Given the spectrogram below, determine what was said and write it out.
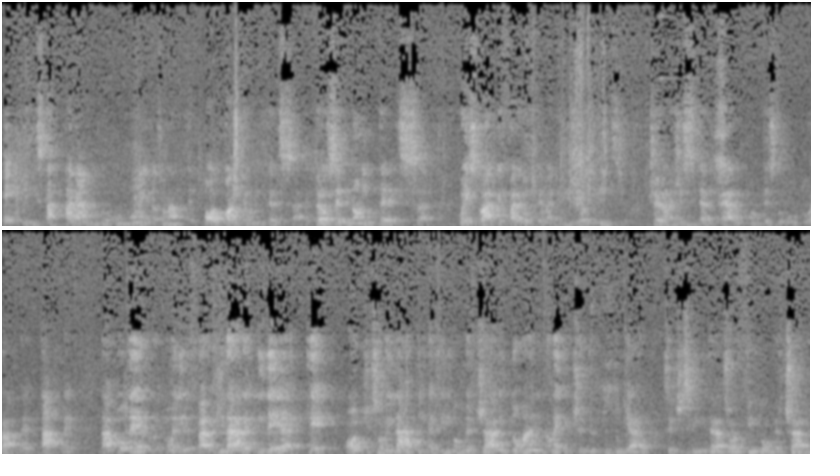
e quindi sta pagando con moneta sonante, poi può anche non interessare, però se non interessa questo ha a che fare con il tema che dicevo all'inizio, cioè la necessità di creare un contesto culturale tale da poter dire, far girare l'idea che oggi sono i dati ai fini commerciali, domani non è che c'è del tutto chiaro se ci si limiterà solo a fini commerciali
